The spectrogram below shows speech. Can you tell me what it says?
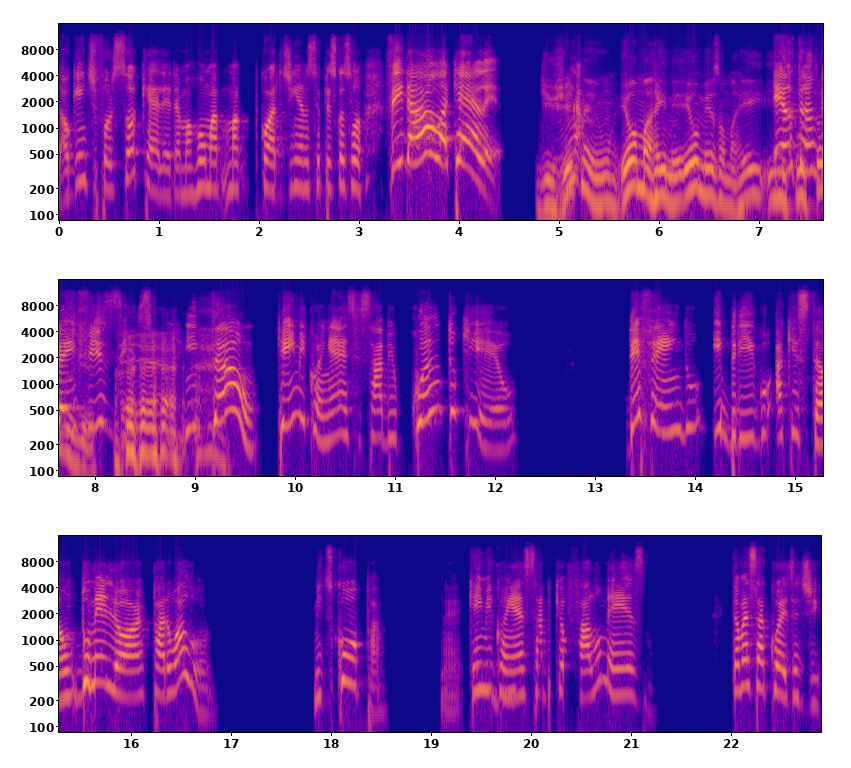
Alguém te forçou, Keller? Amarrou uma, uma cordinha no seu pescoço e falou: vem dar aula, Keller! De jeito não. nenhum. Eu amarrei, eu mesmo amarrei. eu também fiz isso. Então, quem me conhece sabe o quanto que eu defendo e brigo a questão do melhor para o aluno. Me desculpa. Né? Quem me uhum. conhece sabe que eu falo mesmo. Então, essa coisa de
